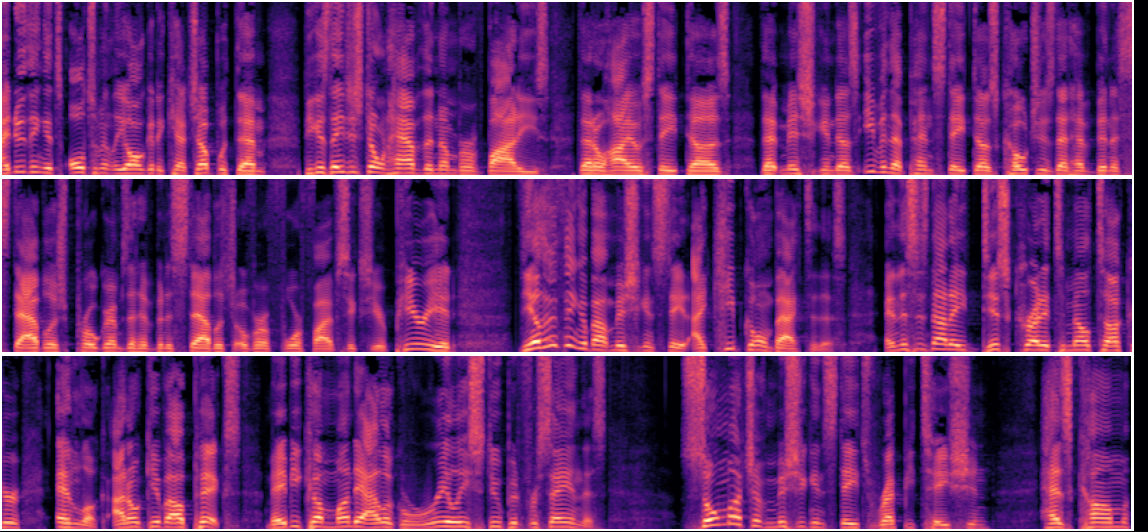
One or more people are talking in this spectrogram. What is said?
I do think it's ultimately all going to catch up with them because they just don't have the number of bodies that Ohio State does, that Michigan does, even that Penn State does, coaches that have been established, programs that have been established over a four, five, six year period. The other thing about Michigan State, I keep going back to this, and this is not a discredit to Mel Tucker. And look, I don't give out picks. Maybe come Monday, I look really stupid for saying this. So much of Michigan State's reputation has come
